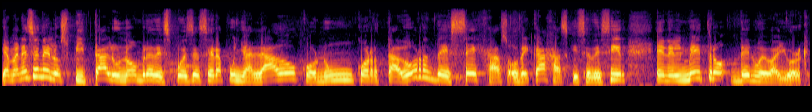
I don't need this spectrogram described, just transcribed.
Y amanece en el hospital un hombre después de ser apuñalado con un cortador de cejas o de cajas, quise decir, en el metro de Nueva York.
